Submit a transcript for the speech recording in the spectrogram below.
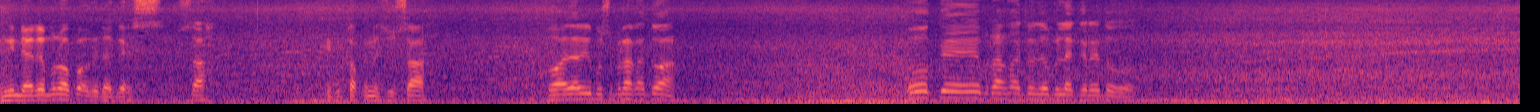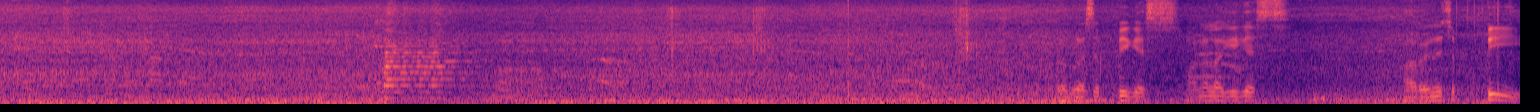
Ingin dari merokok kita guys, susah. TikTok ini susah. Tuh ada bus berangkat tuh. ah. Oke, berangkat tuh double decker itu. Udah sepi guys. Mana lagi guys? Hari ini sepi.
